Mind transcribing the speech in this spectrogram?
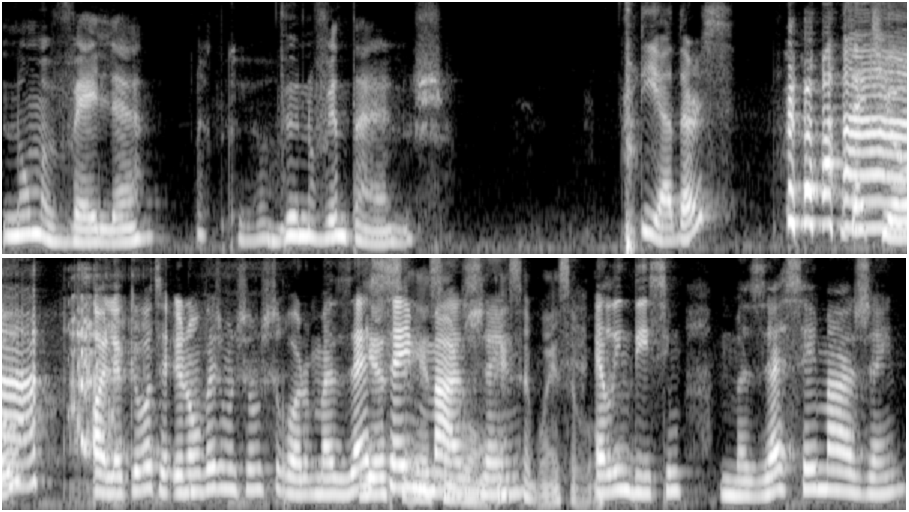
numa velha Ok. de 90 anos. The Others? Is that you? Olha, o que eu vou dizer, eu não vejo muitos filmes de terror, mas essa esse é bom, imagem é bom, é bom. é lindíssimo, mas essa imagem.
